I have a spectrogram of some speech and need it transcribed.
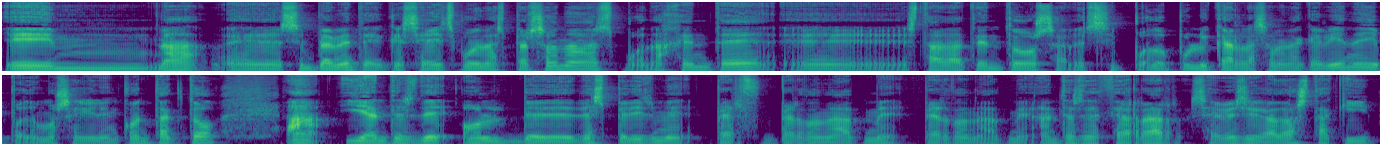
Em, nada, eh, simplemente que seáis buenas personas, buena gente, eh, estad atentos a ver si puedo publicar la semana que viene y podemos seguir en contacto. Ah, y antes de, de despedirme, perdonadme, perdonadme, antes de cerrar, si habéis llegado hasta aquí,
